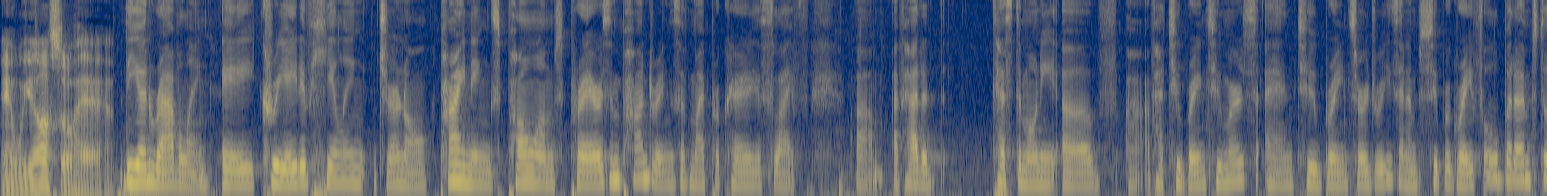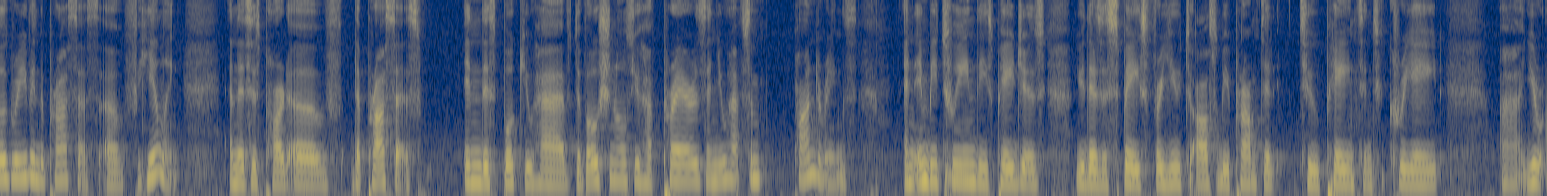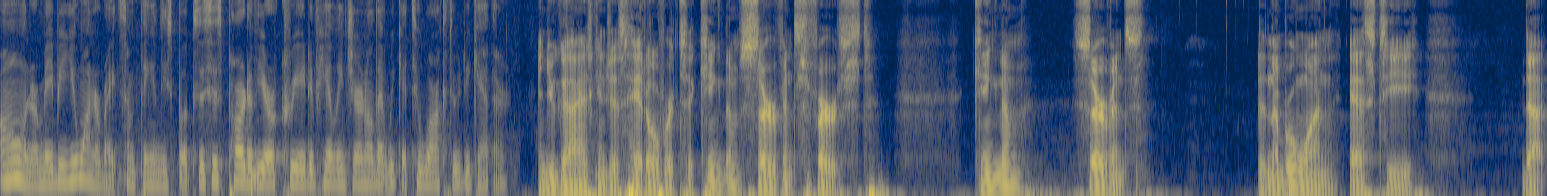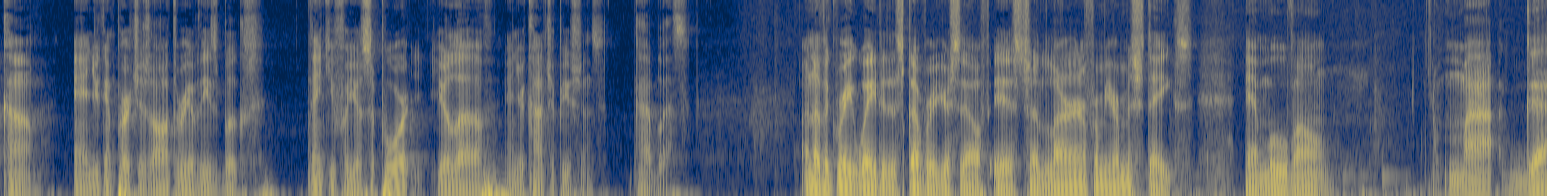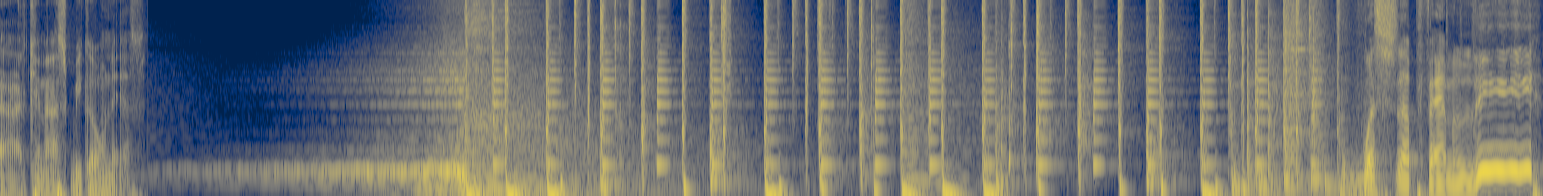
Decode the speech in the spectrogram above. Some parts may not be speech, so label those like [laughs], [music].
And we also have The Unraveling, a creative healing journal, pinings, poems, prayers, and ponderings of my precarious life. Um, I've had a, testimony of uh, I've had two brain tumors and two brain surgeries, and I'm super grateful, but I'm still grieving the process of healing. And this is part of the process. In this book, you have devotionals, you have prayers, and you have some ponderings. And in between these pages, you, there's a space for you to also be prompted to paint and to create uh, your own, or maybe you want to write something in these books. This is part of your creative healing journal that we get to walk through together. And you guys can just head over to Kingdom Servants First Kingdom Servants, the number one, st.com. And you can purchase all three of these books. Thank you for your support, your love, and your contributions. God bless. Another great way to discover yourself is to learn from your mistakes and move on. My God, can I speak on this? What's up, family?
